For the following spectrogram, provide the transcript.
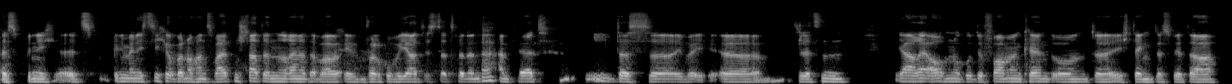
jetzt, bin ich, jetzt bin ich mir nicht sicher, ob er noch einen zweiten Starter in den Rennen hat, aber ebenfalls Rubayat ist da drinnen. Ein Pferd, das äh, über äh, die letzten Jahre auch nur gute Formen kennt. Und äh, ich denke, dass wir da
